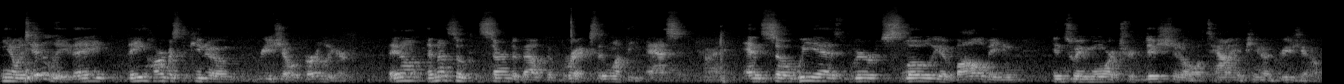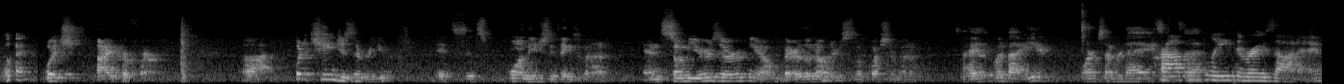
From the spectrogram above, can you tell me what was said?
You know, in Italy, they, they harvest the Pinot Grigio earlier. They don't. They're not so concerned about the Brix. They want the acid. Right. And so we, as we're slowly evolving into a more traditional Italian Pinot Grigio, Okay. which I prefer. Uh, but it changes every year. It's it's one of the interesting things about it. And some years are you know better than others, no question about it. So Hailey, what about you? Warm summer day. sunset? Probably the Rosado.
